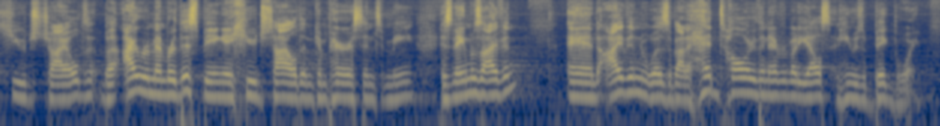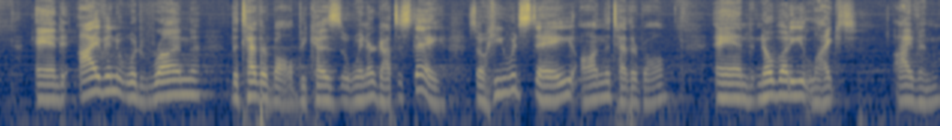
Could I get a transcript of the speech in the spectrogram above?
huge child, but I remember this being a huge child in comparison to me. His name was Ivan, and Ivan was about a head taller than everybody else, and he was a big boy. And Ivan would run the tetherball because the winner got to stay. So he would stay on the tetherball, and nobody liked Ivan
